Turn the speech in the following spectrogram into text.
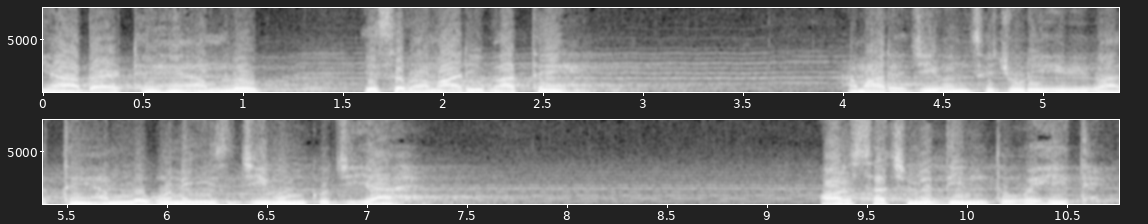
यहाँ बैठे हैं हम लोग। ये सब हमारी बातें हैं। हमारे जीवन से जुड़ी हुई बातें हम लोगों ने इस जीवन को जिया है। और सच में दिन तो वही थे।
